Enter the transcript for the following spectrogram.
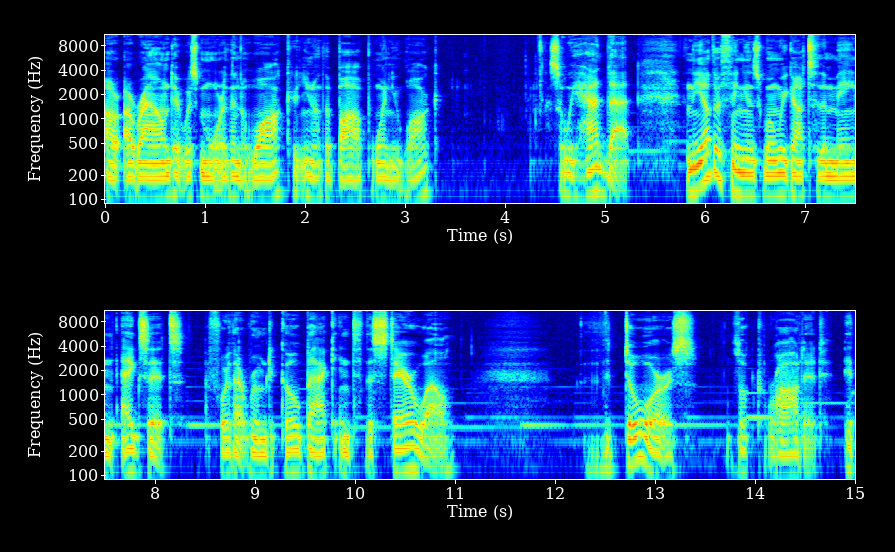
around. It was more than a walk, you know, the bob when you walk. So we had that. And the other thing is when we got to the main exit for that room to go back into the stairwell, the doors looked rotted. It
